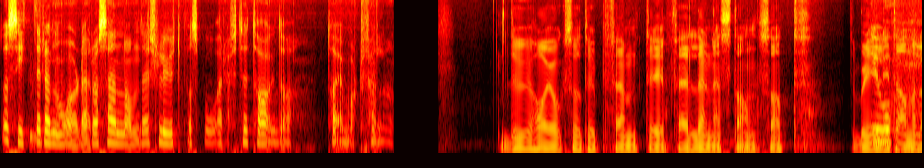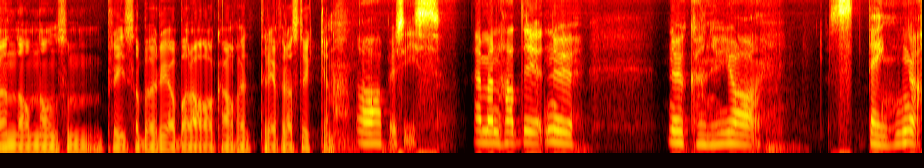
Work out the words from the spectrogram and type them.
då sitter den mår där och sen om det är slut på spår efter ett tag då tar jag bort fällan. Du har ju också typ 50 fällor nästan så att det blir Jo. lite annorlunda om någon som precis har börjat bara har kanske tre, fyra stycken. Ja, precis. Ja, men hade, nu, nu kan ju jag stänga,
